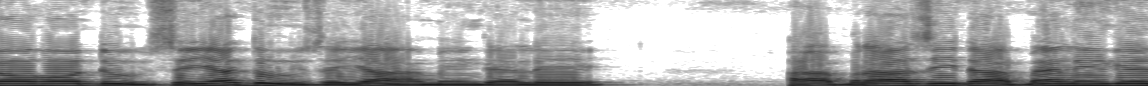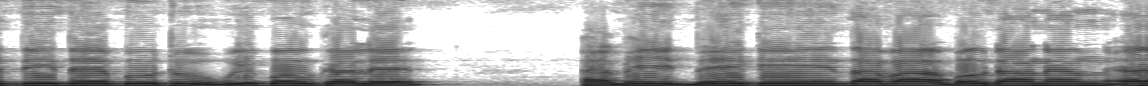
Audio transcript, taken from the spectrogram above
ယောဟောတုဇယတုဇယမင်္ဂလေအပရာဇိတပန္လင်ကေတိတေပုထုဝိပုခလေအဘိသေကေသဗ္ဗဗုဒ္ဓနံအ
